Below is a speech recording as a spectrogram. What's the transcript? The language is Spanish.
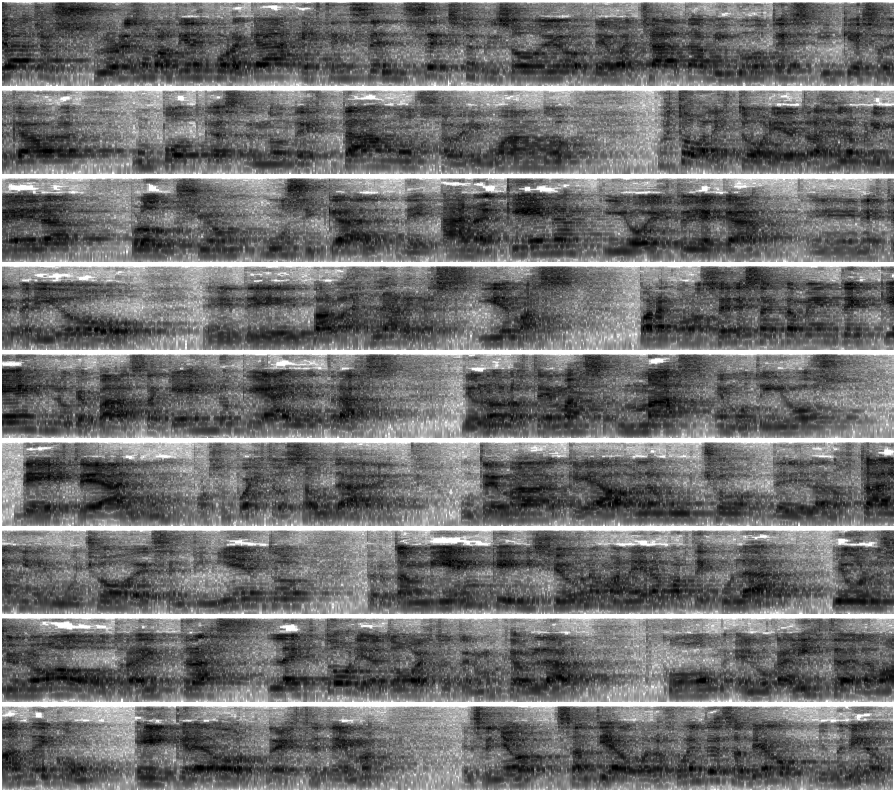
Muchachos, Lorenzo Martínez por acá. Este es el sexto episodio de Bachata, Bigotes y Queso de Cabra, un podcast en donde estamos averiguando pues toda la historia detrás de la primera producción musical de Ana Kena. Y hoy estoy acá en este periodo eh, de barbas largas y demás para conocer exactamente qué es lo que pasa, qué es lo que hay detrás de uno de los temas más emotivos de este álbum, por supuesto, Saudade. Un tema que habla mucho de la nostalgia y mucho de sentimiento, pero también que inició de una manera particular y evolucionó a otra. Y tras la historia de todo esto tenemos que hablar con el vocalista de la banda y con el creador de este tema, el señor Santiago de la Fuente. Santiago, bienvenido.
